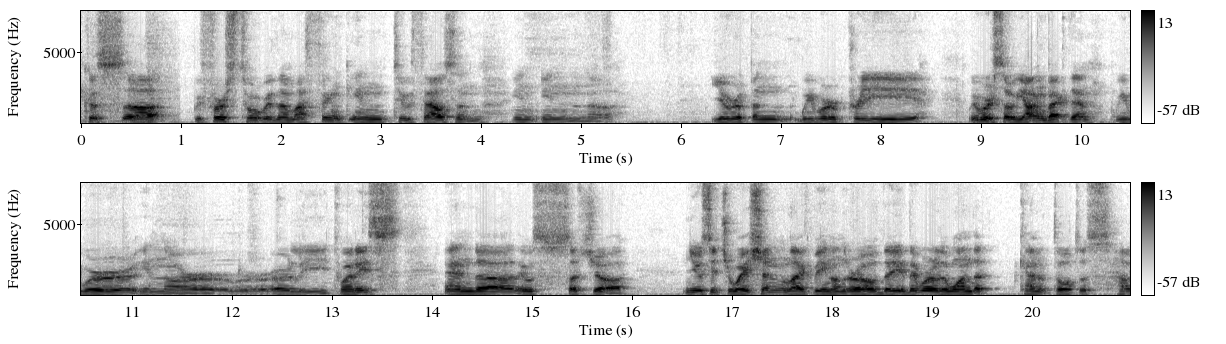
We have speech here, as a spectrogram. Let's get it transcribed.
because uh, we first toured with them, I think, in 2000 in in uh, Europe, and we were pretty. We were so young back then. We were in our early 20s, and uh, it was such a new situation, like being on the road. They they were the one that kind of taught us how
